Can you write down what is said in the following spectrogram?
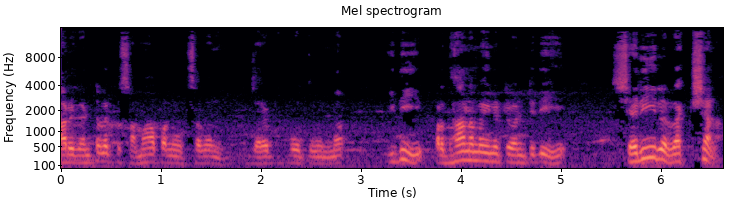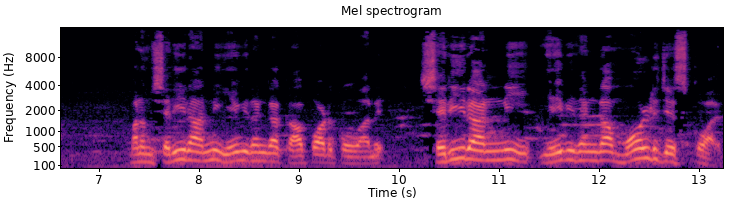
ఆరు గంటలకు సమాపన ఉత్సవం జరగకపోతూ ఉన్నాం. ఇది ప్రధానమైనటువంటిది శరీర రక్షణ. మనం శరీరాన్ని ఏ విధంగా కాపాడుకోవాలి? శరీరాన్ని ఏ విధంగా మోల్డ్ చేసుకోవాలి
